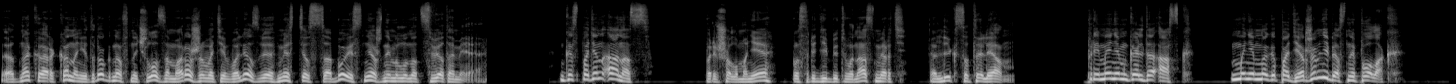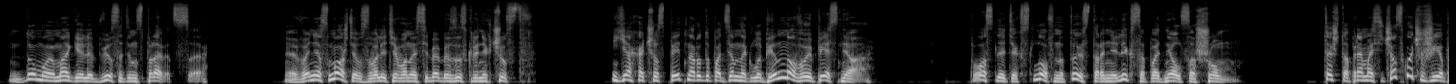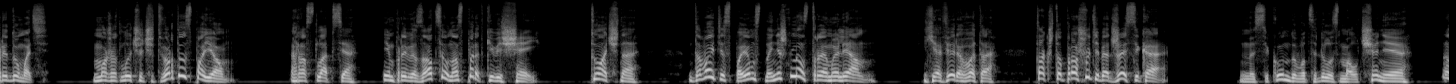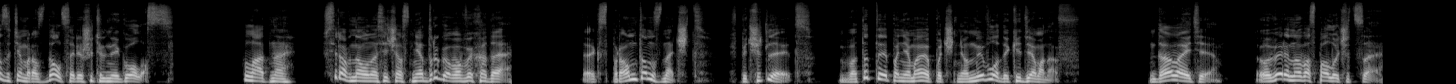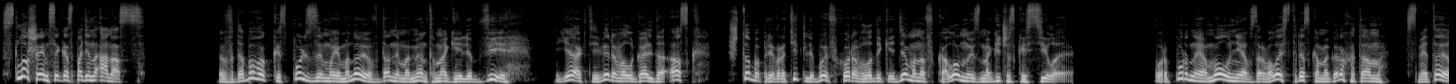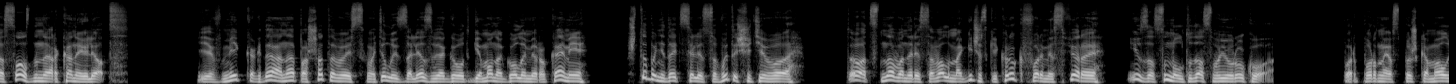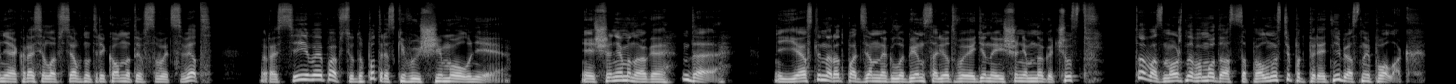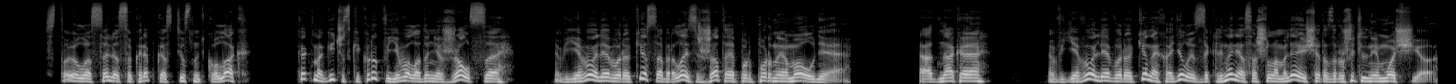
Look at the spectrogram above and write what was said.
Однако Аркана, не дрогнув, начала замораживать его лезвие вместе с собой снежными луноцветами. «Господин Анас, Пришел мне, посреди битвы насмерть, Лик Сателян. «Применим Гальда Аск. Мы немного поддержим небесный полог». Думаю, магия любви с этим справится. Вы не сможете взвалить его на себя без искренних чувств. Я хочу спеть народу подземных глубин новую песню. После этих слов на той стороне Ликса поднялся шум. Ты что, прямо сейчас хочешь ее придумать? Может, лучше четвертую споем? Расслабься. Импровизация у нас в порядке вещей. Точно. Давайте споем с нынешним настроем, Элиан. Я верю в это. Так что прошу тебя, Джессика!» На секунду воцарилось молчание, а затем раздался решительный голос. «Ладно, все равно у нас сейчас нет другого выхода». «Экспромтом, значит? Впечатляет. Вот это я понимаю подчиненные владыки демонов». «Давайте. Уверен, у вас получится». «Слушаемся, господин Анас!» Вдобавок к используемой мною в данный момент магии любви, я активировал Гальда Аск, чтобы превратить любовь хора владыки демонов в колонну из магической силы. Пурпурная молния взорвалась треском и грохотом, сметая созданный арканой лед. И в миг, когда она, пошатываясь, схватилась за лезвие Гаутгемона голыми руками, Чтобы не дать Селесу вытащить его, тот снова нарисовал магический круг в форме сферы и засунул туда свою руку. Пурпурная вспышка молнии окрасила все внутри комнаты в свой цвет, рассеивая повсюду потрескивающие молнии. Еще немного, да. Если народ подземных глубин сольёт воедино еще немного чувств, то, возможно, вам удастся полностью подпереть небесный полог. Стоило Селесу крепко стиснуть кулак, как магический круг в его ладони сжался, в его левой руке собралась сжатая пурпурная молния. Однако, в его левой руке находилось заклинание с ошеломляющей разрушительной мощью.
